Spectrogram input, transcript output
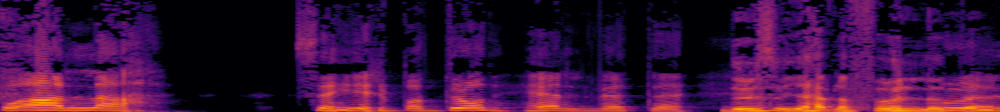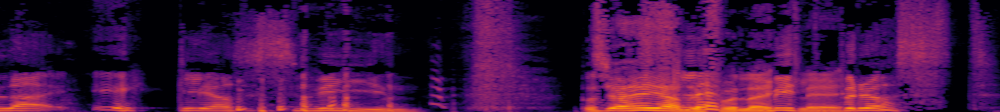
Och alla säger bara dra åt helvete, Du är så jävla full Ludde. fulla äckliga svin. Fast jag är ju aldrig Släpp full och mitt äcklig. bröst.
